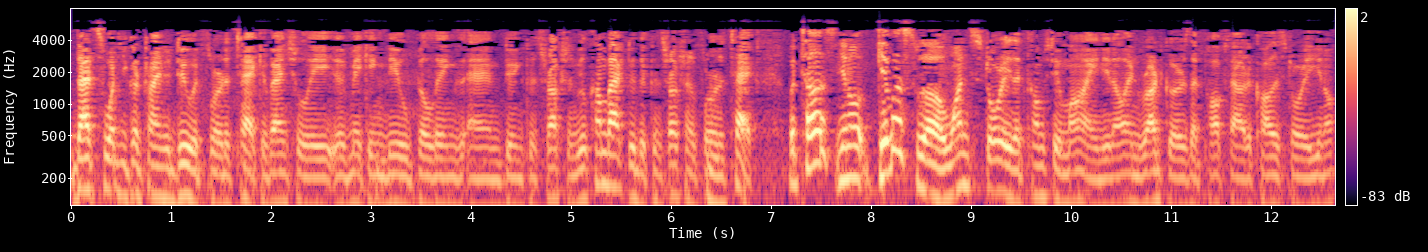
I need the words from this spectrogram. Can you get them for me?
that's what you're trying to do at Florida Tech eventually, uh, making new buildings and doing construction. We'll come back to the construction of Florida mm-hmm. Tech. But tell us, you know, give us uh, one story that comes to your mind, you know, in Rutgers that pops out, a college story, you know.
